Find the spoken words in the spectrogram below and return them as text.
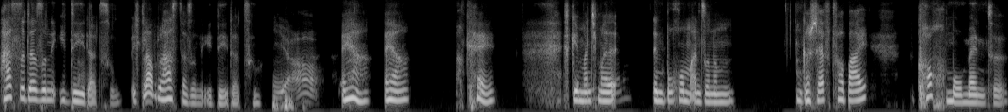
Hast du da so eine Idee dazu? Ich glaube, du hast da so eine Idee dazu. Ja. Ja, ja, okay. Ich gehe manchmal in Bochum an so einem Geschäft vorbei. Kochmomente.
